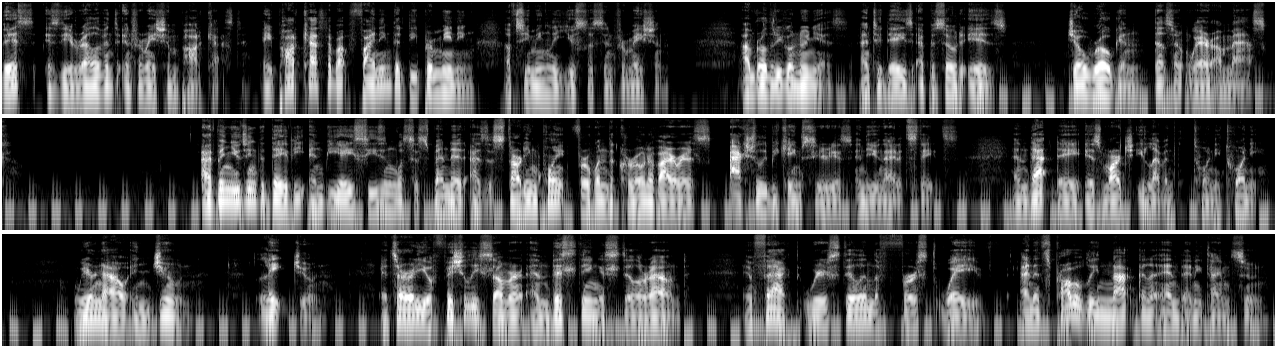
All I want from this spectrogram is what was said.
This is the Irrelevant Information Podcast, a podcast about finding the deeper meaning of seemingly useless information. I'm Rodrigo Nunez, and today's episode is Joe Rogan Doesn't Wear a Mask. I've been using the day the NBA season was suspended as a starting point for when the coronavirus actually became serious in the United States, and that day is March 11th, 2020. We are now in June, late June it's already officially summer and this thing is still around. In fact, we're still in the first wave, and it's probably not going to end anytime soon.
